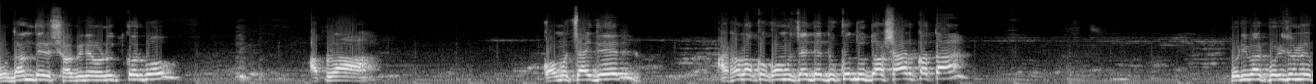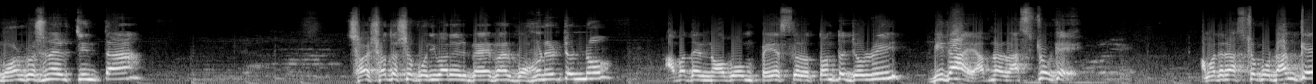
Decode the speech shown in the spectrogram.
প্রধানদের সবিনয় অনুরোধ করব। আপনারা কর্মচারীদের, আঠারো লক্ষ কর্মচারীদের দুঃখ দুর্দশার কথা, পরিবার পরিজনের ভরণ পোষণের চিন্তা, ছয় সদস্য পরিবারের ব্যয়ভার বহনের জন্য আমাদের নবম পে অত্যন্ত জরুরি। বিধায় আপনার রাষ্ট্রকে, আমাদের রাষ্ট্রপ্রধানকে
